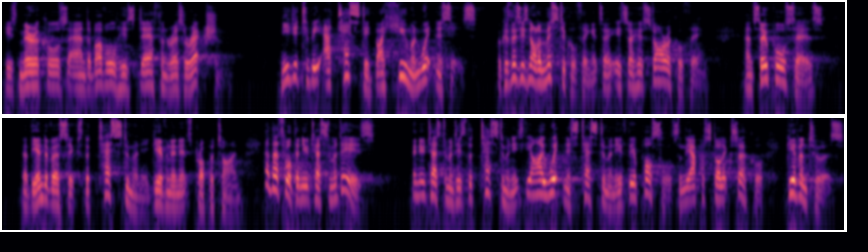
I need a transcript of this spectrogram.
his miracles, and above all his death and resurrection needed to be attested by human witnesses. Because this is not a mystical thing, it's a, it's a historical thing. And so Paul says, at the end of verse 6, the testimony given in its proper time. And that's what the New Testament is. The New Testament is the testimony, it's the eyewitness testimony of the apostles and the apostolic circle given to us.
